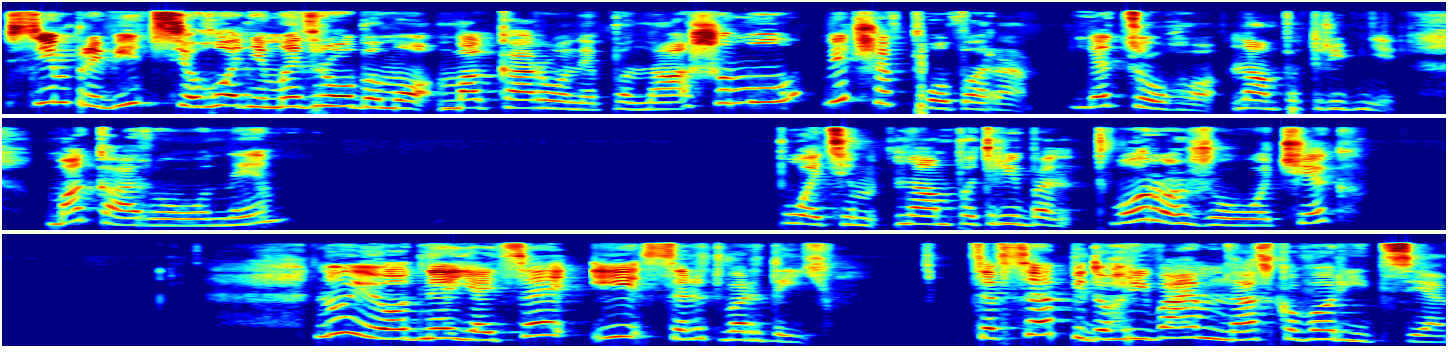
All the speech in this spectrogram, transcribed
Всім привіт! Сьогодні ми зробимо макарони по-нашому від шеф-повара. Для цього нам потрібні макарони. Потім нам потрібен творожочок. Ну і одне яйце і сир твердий. Це все підогріваємо на сковорідці.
